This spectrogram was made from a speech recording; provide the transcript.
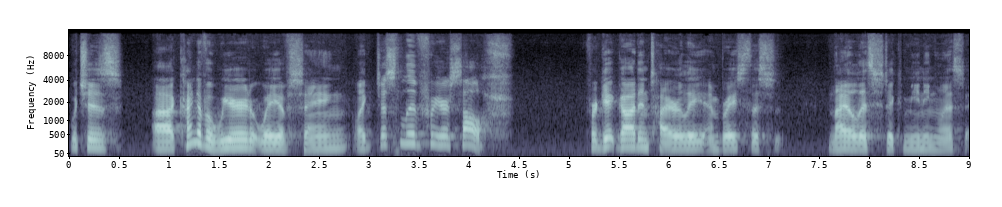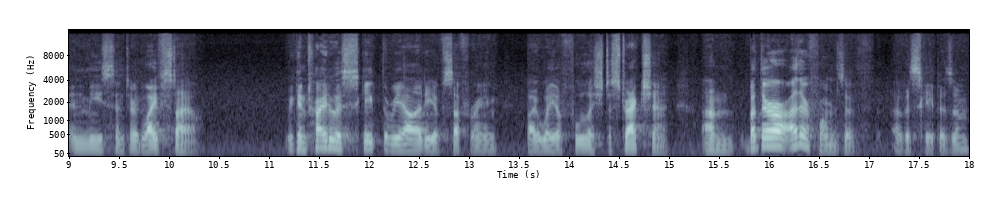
which is uh, kind of a weird way of saying, like, just live for yourself. Forget God entirely, embrace this nihilistic, meaningless, and me centered lifestyle. We can try to escape the reality of suffering by way of foolish distraction. Um, but there are other forms of, of escapism.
